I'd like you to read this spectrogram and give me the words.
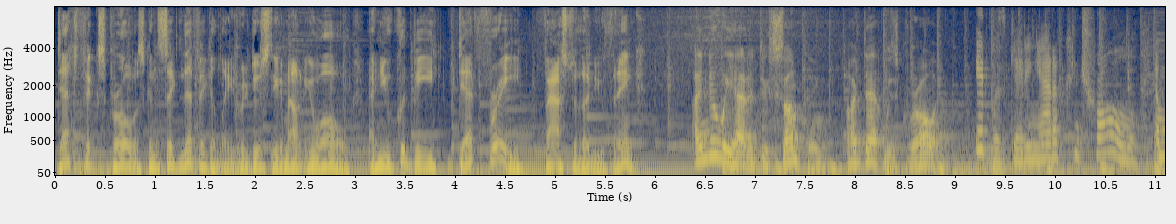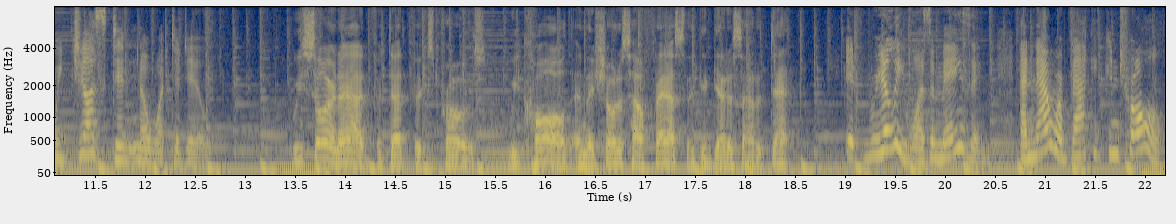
Debt Fix Pros can significantly reduce the amount you owe, and you could be debt free faster than you think. I knew we had to do something. Our debt was growing. It was getting out of control, and we just didn't know what to do. We saw an ad for Debt Fix Pros. We called and they showed us how fast they could get us out of debt. It really was amazing, and now we're back in control.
